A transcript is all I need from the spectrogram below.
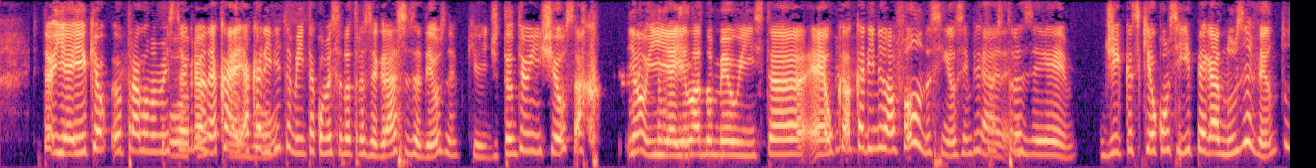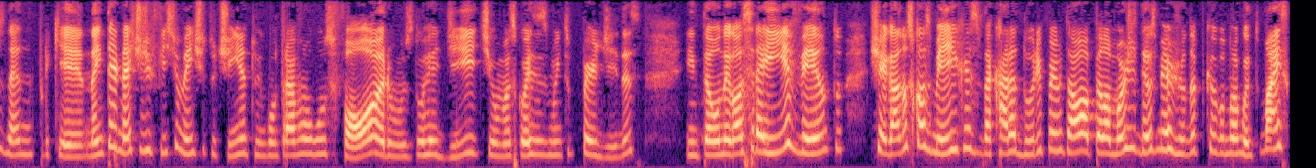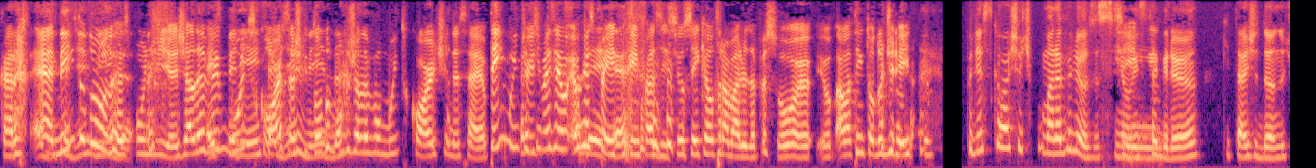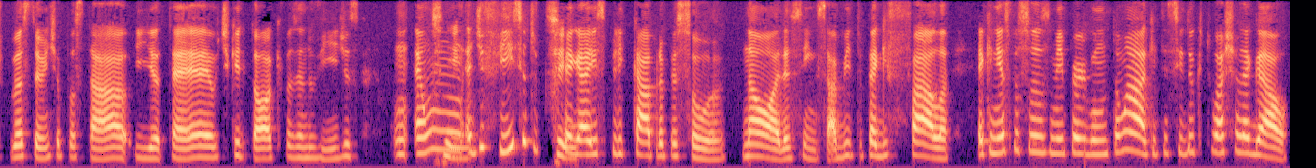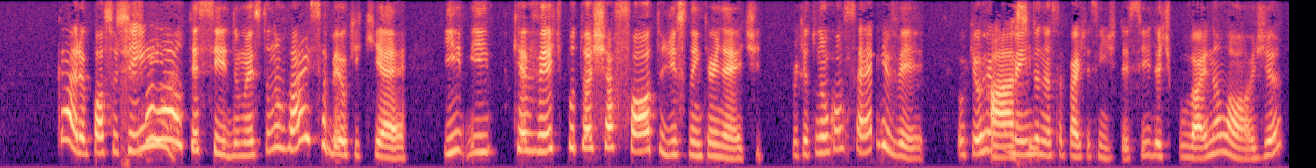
Então, e aí que eu, eu trago no meu Instagram, né? A, Ka- a Karine também tá começando a trazer, graças a Deus, né? Porque de tanto eu encher o saco. Não, e aí lá no meu Insta é o que a Karine tava falando, assim, eu sempre Cara, tento trazer dicas que eu consegui pegar nos eventos, né? Porque na internet dificilmente tu tinha, tu encontrava alguns fóruns do Reddit, umas coisas muito perdidas. Então o negócio era ir em evento, chegar nos cosmakers da cara dura e perguntar, ó, oh, pelo amor de Deus, me ajuda, porque eu não aguento mais, cara. É, é nem todo mundo respondia. Já levei muitos cortes, acho que todo mundo já levou muito corte nessa época. Tem muito isso, mas eu, eu respeito quem faz isso. Eu sei que é o trabalho da pessoa, eu, ela tem todo o direito. Por isso que eu acho, tipo, maravilhoso, assim, Sim. o Instagram, que tá ajudando, tipo, bastante a postar, e até o TikTok fazendo vídeos. É, um, é difícil tu Sim. pegar e explicar pra pessoa na hora, assim, sabe? Tu pega e fala. É que nem as pessoas me perguntam, ah, que tecido que tu acha legal? Cara, eu posso te Sim. falar o tecido, mas tu não vai saber o que que é. E, e quer ver, tipo, tu achar foto disso na internet. Porque tu não consegue ver. O que eu ah, recomendo ah, nessa parte, assim, de tecido é, tipo, vai na loja,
